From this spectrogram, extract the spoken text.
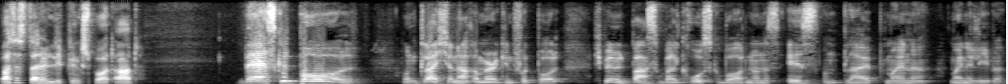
Was ist deine Lieblingssportart? Basketball und gleich danach American Football. Ich bin mit Basketball groß geworden und es ist und bleibt meine, meine Liebe.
